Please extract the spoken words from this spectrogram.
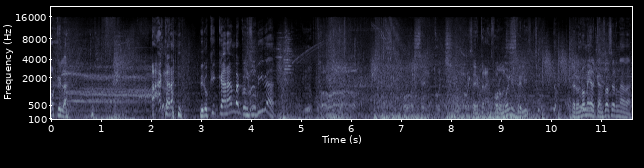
Oh, que la... ¡Ah, caray! ¡Pero qué caramba con su vida! Se transformó en infeliz. Pero no me alcanzó a hacer nada.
